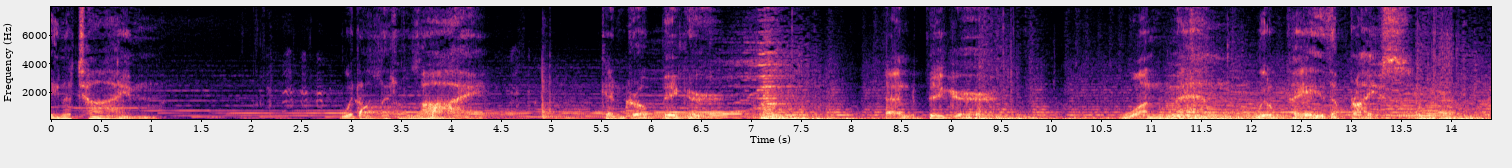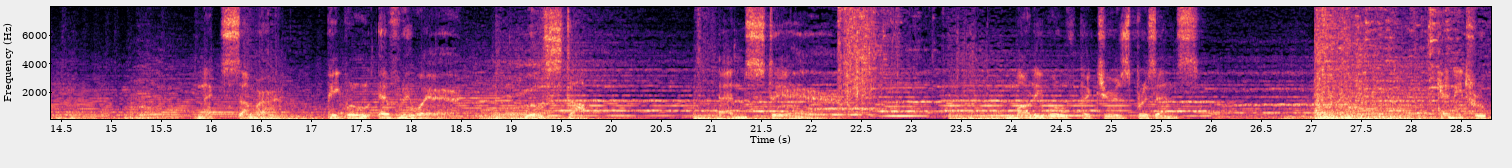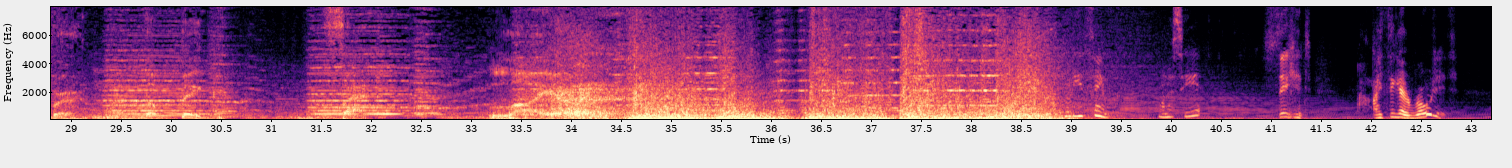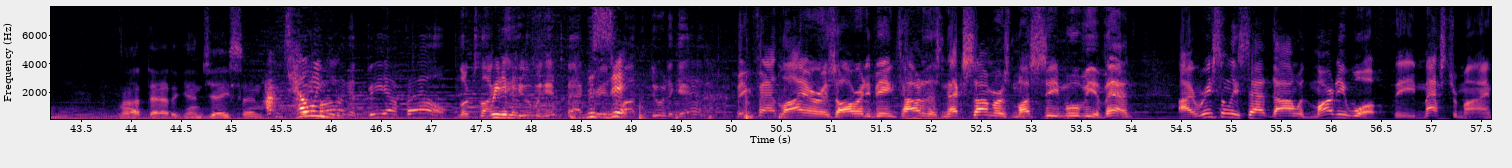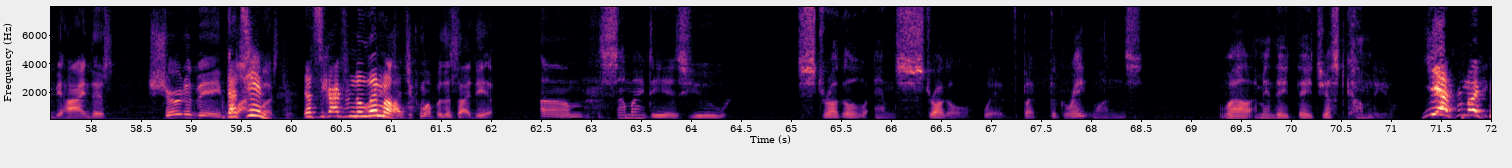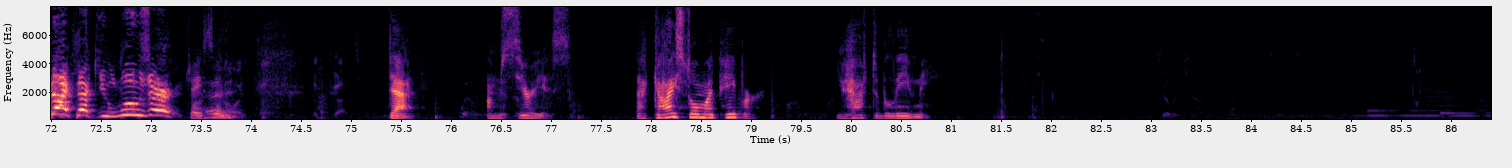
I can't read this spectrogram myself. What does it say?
In a time when a little lie can grow bigger and bigger, one man will pay the price. Next summer, people everywhere will stop and stare. Marty Wolf Pictures presents Kenny Trooper, big, fat liar. What do you think? Want to see it? See it? I think I wrote it. Not that again, Jason. I'm telling you. Calling it BFL. Looks like Wait a the minute. Human Hit Factory This is it. about to do it again. Big Fat Liar is already being touted as next summer's must-see movie event. I recently sat down with Marty Wolf, the mastermind behind this sure-to-be That's him. That's the guy from the limo. How'd you come up with this idea? Um, some ideas you struggle and struggle with, but the great ones, well, I mean, they, they just come to you. Yeah, from my backpack, you loser! Jason. Dad, I'm serious. That guy stole my paper. You have to believe me.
